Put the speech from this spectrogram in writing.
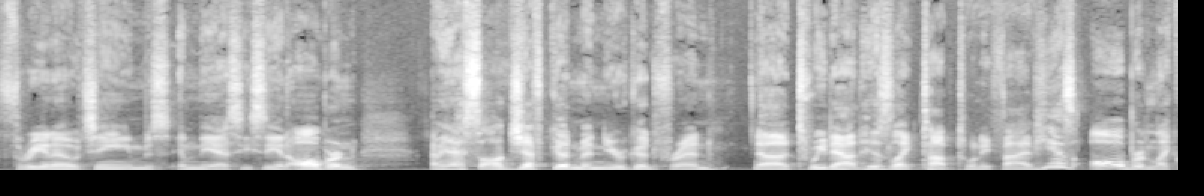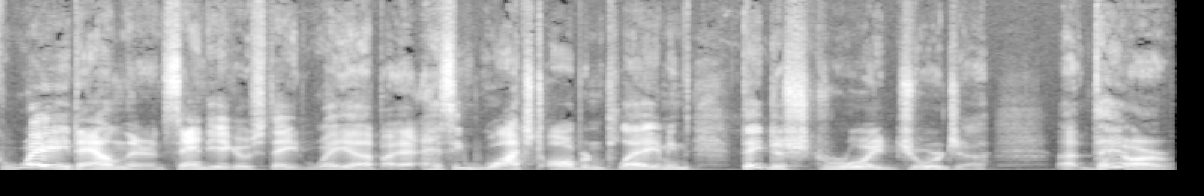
three and zero teams in the SEC. And Auburn, I mean, I saw Jeff Goodman, your good friend, uh, tweet out his like top twenty five. He has Auburn like way down there, and San Diego State way up. Uh, Has he watched Auburn play? I mean, they destroyed Georgia. Uh, they are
